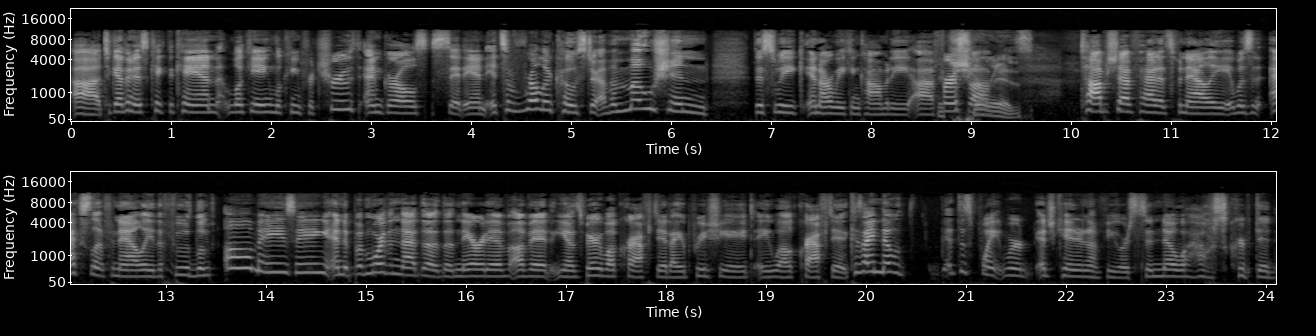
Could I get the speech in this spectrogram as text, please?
uh, Togetherness, Kick the Can, Looking, Looking for Truth, and Girls Sit In. It's a roller coaster of emotion this week in our week in comedy. Uh, It first sure off, is. Top Chef had its finale. It was an excellent finale. The food looked amazing, and but more than that, the the narrative of it, you know, it's very well crafted. I appreciate a well crafted because I know at this point we're educated enough viewers to know how scripted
